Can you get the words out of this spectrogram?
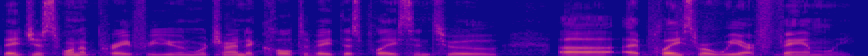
They just want to pray for you. And we're trying to cultivate this place into uh, a place where we are family.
